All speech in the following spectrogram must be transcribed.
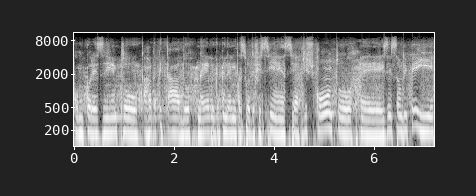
como por exemplo, carro adaptado, né, dependendo da sua deficiência, desconto, é, isenção do IPI.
